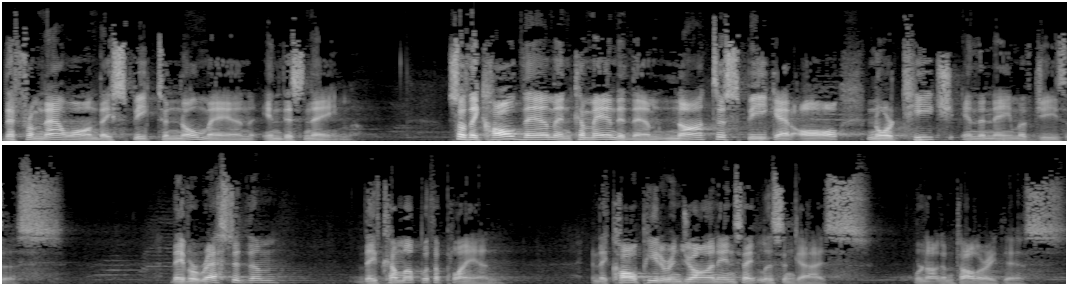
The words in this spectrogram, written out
that from now on they speak to no man in this name. So they called them and commanded them not to speak at all nor teach in the name of Jesus. They've arrested them. They've come up with a plan. And they call Peter and John in and say, listen guys, we're not going to tolerate this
